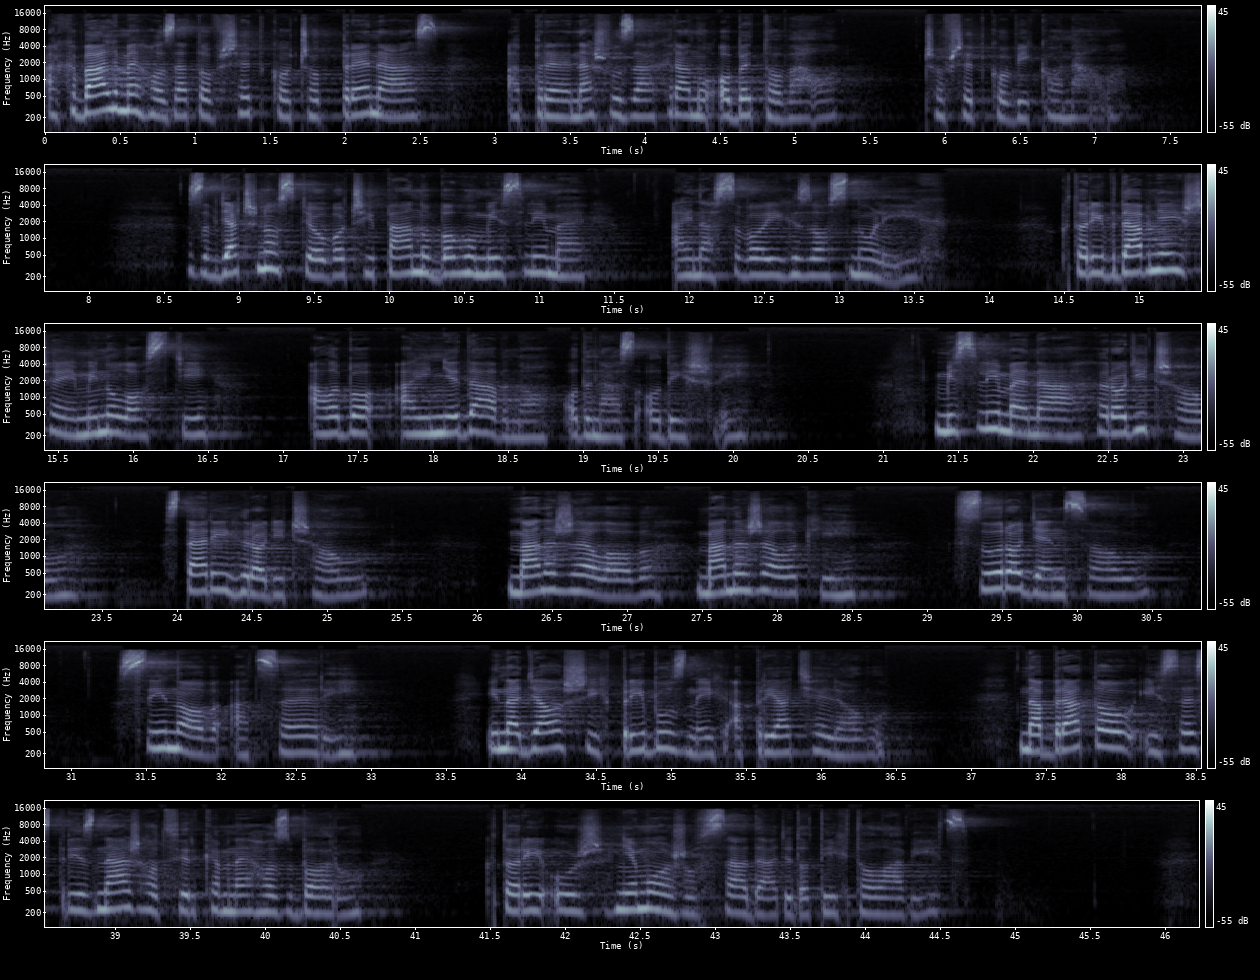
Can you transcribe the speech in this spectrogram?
a chváľme ho za to všetko, čo pre nás a pre našu záchranu obetoval, čo všetko vykonal. S vďačnosťou voči Pánu Bohu myslíme aj na svojich zosnulých, ktorí v dávnejšej minulosti alebo aj nedávno od nás odišli. Myslíme na rodičov, starých rodičov, manželov, manželky, súrodencov, synov a céry i na ďalších príbuzných a priateľov, na bratov i sestry z nášho cirkevného zboru, ktorí už nemôžu sadať do týchto lavíc.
